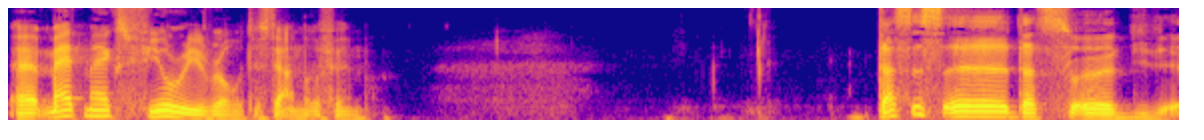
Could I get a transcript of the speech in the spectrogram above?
Äh, Mad Max Fury Road ist der andere Film. Das ist äh, das, äh, die,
